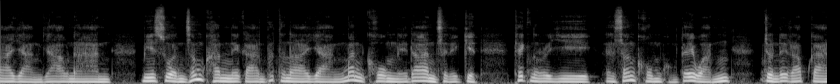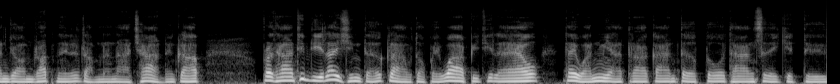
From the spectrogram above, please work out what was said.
มาอย่างยาวนาน มีส่วนสำคัญในการพัฒนาอย่างมั่นคงในด้านเศรษฐกิจ เทคโนโลยี และสังคมของไต้หวัน จนได้รับการยอมรับในระดับนานาชาตินะครับ ประธานทิบดีไล่ชิงเต๋อกล่าวต่อไปว่าปีที่แล้ว ไต้หวันมีอัตราการเติบโตทางเศรษฐกิจถึง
